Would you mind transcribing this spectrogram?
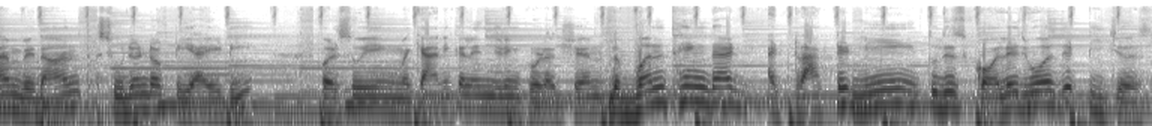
I am Vedant, student of TIET, pursuing mechanical engineering production. The one thing that attracted me to this college was the teachers.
